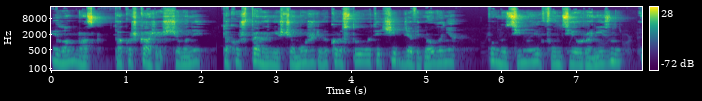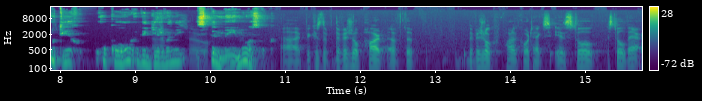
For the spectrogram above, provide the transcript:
Ілон Маск також каже, що вони також впевнені, що можуть використовувати чіп для відновлення повноцінної функції організму у тих, у кого відірваний спинний мозок. uh, there.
